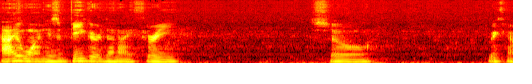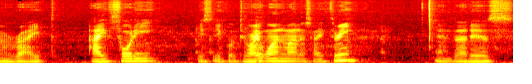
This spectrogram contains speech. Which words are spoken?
I1 is bigger than I3. So we can write I40 is equal to I1 minus I3 and that is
